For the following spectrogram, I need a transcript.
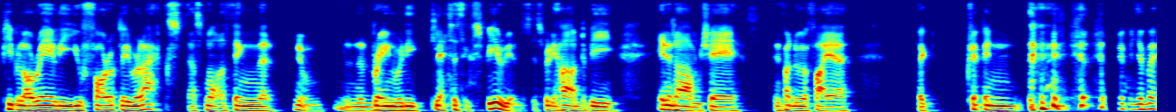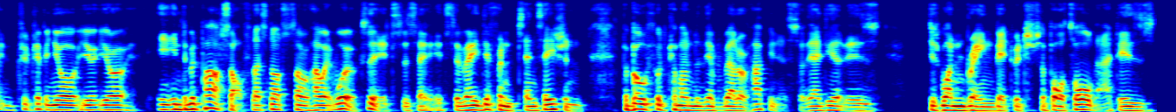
people are rarely euphorically relaxed. That's not a thing that you know the brain really lets us experience. It's really hard to be in an armchair in front of a fire, tripping, tripping your tripping your, your your intimate parts off. That's not so how it works. It? It's a, it's a very different sensation, but both would come under the umbrella of happiness. So the idea is just one brain bit which supports all that is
